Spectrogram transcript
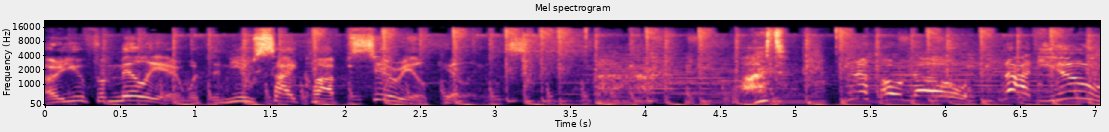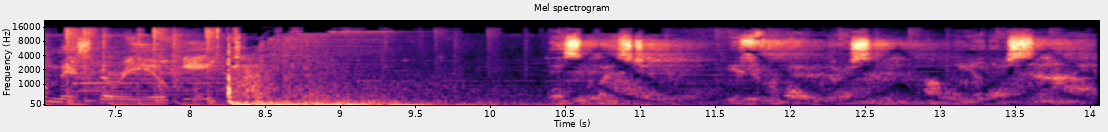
Are you familiar with the new Cyclops serial killings? What? No, no, not you, Mr. Ryuki. This question is for that person on the other side.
